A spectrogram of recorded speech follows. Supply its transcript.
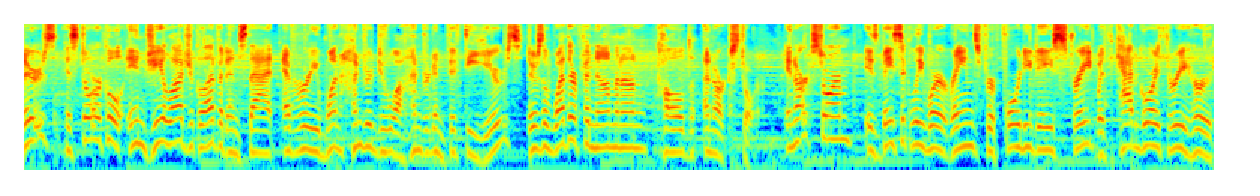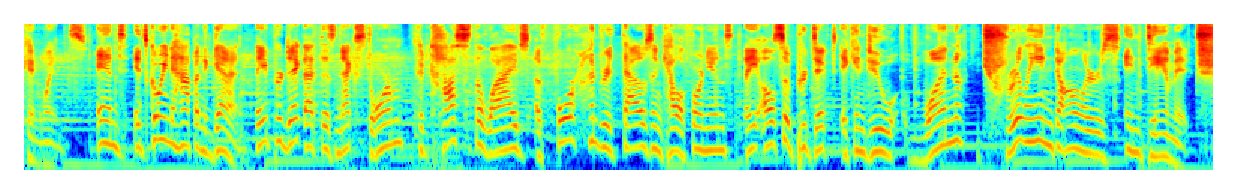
There's historical and geological evidence that every 100 to 150 years, there's a weather phenomenon called an ARkStorm. An ARkStorm is basically where it rains for 40 days straight with category 3 hurricane winds. And it's going to happen again. They predict that this next storm could cost the lives of 400,000 Californians. They also predict it can do 1 trillion dollars in damage.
